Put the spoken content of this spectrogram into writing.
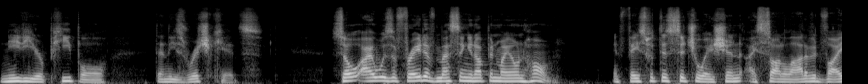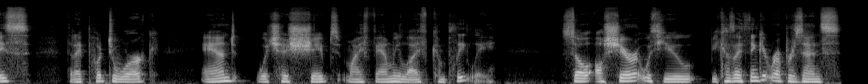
needier people than these rich kids. So I was afraid of messing it up in my own home. And faced with this situation, I sought a lot of advice that I put to work and which has shaped my family life completely. So I'll share it with you because I think it represents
